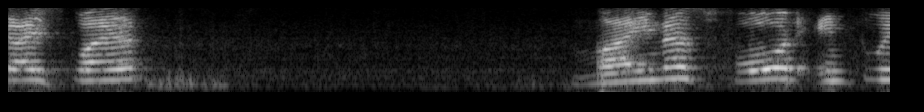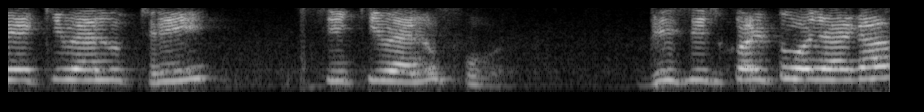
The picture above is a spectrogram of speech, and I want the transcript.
का square minus four into a की वैल्यू थ्री सी की value four this equal to हो जाएगा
